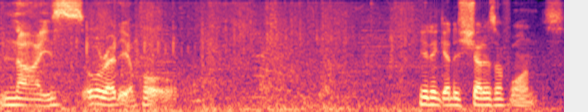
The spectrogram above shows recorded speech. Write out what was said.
Nice. Already a portal. He didn't get his shadows off once.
